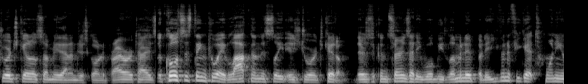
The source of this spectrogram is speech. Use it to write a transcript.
George Kittle is somebody that I'm just going to prioritize. The closest thing to a lock on the slate is George Kittle. There's the concerns that he will be limited, but even if you get 20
